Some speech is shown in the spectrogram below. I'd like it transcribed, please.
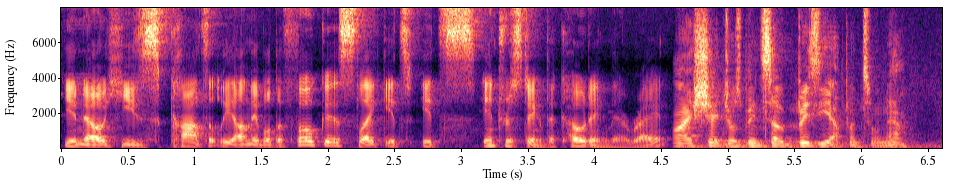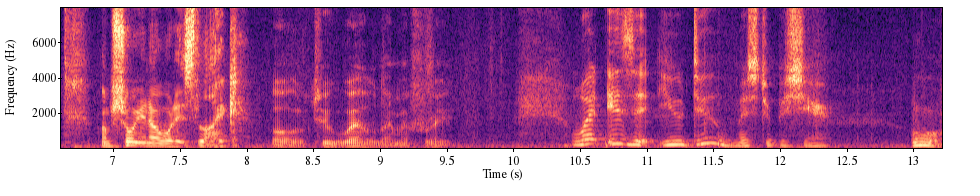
you know he's constantly unable to focus. Like it's it's interesting the coding there right? My schedule's been so busy up until now. I'm sure you know what it's like. All too well i'm afraid. What is it you do mr bashir? Oh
